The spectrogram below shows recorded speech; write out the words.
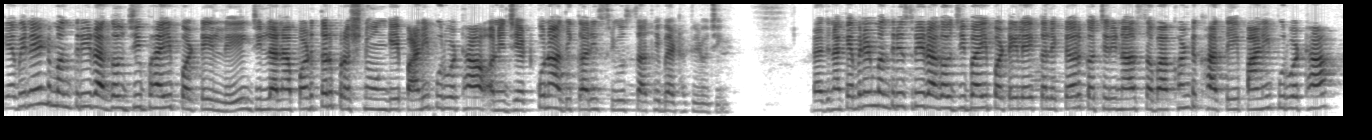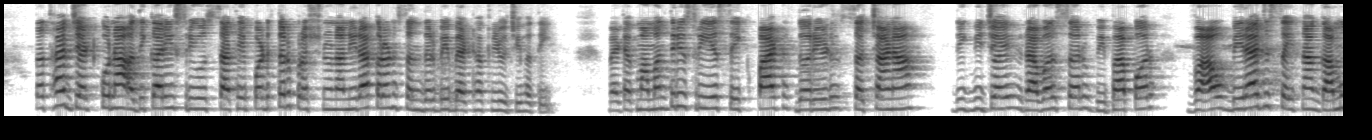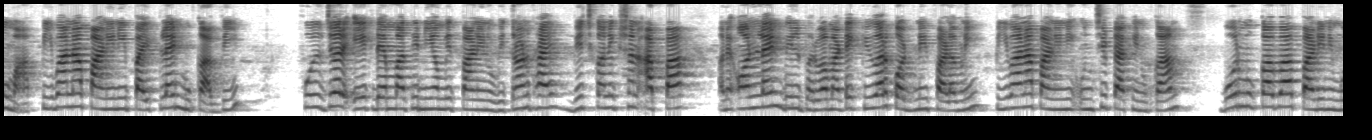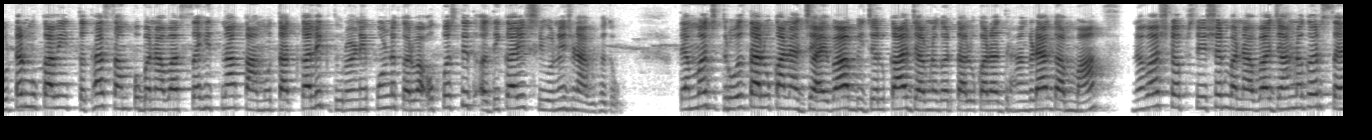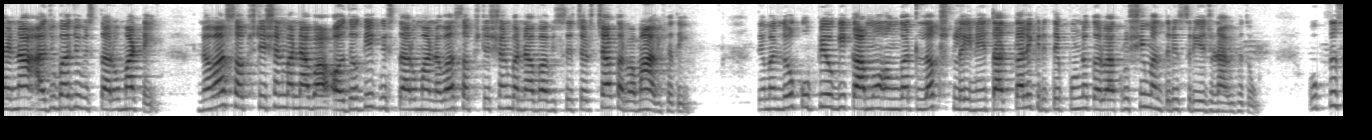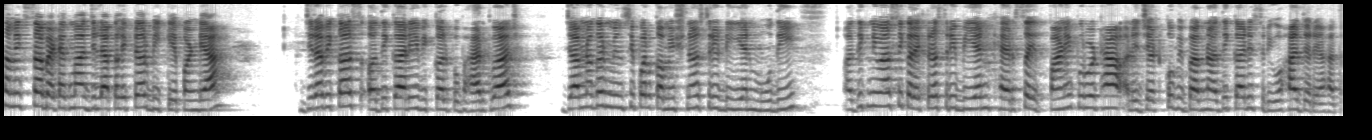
Cabinet મંત્રી રાઘવજીભાઈ પટેલે જિલ્લાના પડતર પ્રશ્નો અંગે પાણી પુરવઠા અને જેટકોના અધિકારીશ્રીઓ સાથે બેઠક યોજી. રાજ્યના કેબિનેટ મંત્રી શ્રી રાઘવજીભાઈ પટેલે કલેક્ટર કચેરીના સભાખંડ ખાતે પાણી પુરવઠા તથા જેટકોના અધિકારીશ્રીઓ સાથે પડતર પ્રશ્નોના નિરાકરણ સંદર્ભે બેઠક યોજી હતી. બેઠકમાં મંત્રીશ્રીએ શેખપાટ, દરેડ, સચાણા, દિગ્વિજય, રાવલસર, વિભાપર, વાવ, બેરાજ સહિતના ગામોમાં પીવાના પાણીની પાઇપલાઇન મુકાવવી ફુલજર એક ડેમમાંથી નિયમિત પાણીનું વિતરણ થાય, વીજ કનેક્શન આપવા અને ઓનલાઈન બિલ ભરવા માટે ક્યુઆર કોડની ફાળવણી, પીવાના પાણીની ઊંચી ટાંકીનું કામ, બોર મુકાવવા, પાણીની મોટર મુકાવી તથા સંપ બનાવવા સહિતના કામો તાત્કાલિક ધોરણે પૂર્ણ કરવા ઉપસ્થિત અધિકારીશ્રીઓને જણાવ્યું હતું. તેમજ ધ્રોલ તાલુકાના જાયવા, બિજલકા, જામનગર તાલુકાના ધ્રાંગડા ગામમાં નવા સ્ટબ સ્ટેશન બનાવવા જામનગર શહેરના આજુબાજુ વિસ્તારો માટે નવા સબસ્ટેશન બનાવવા, ઔદ્યોગિક વિસ્તારોમાં નવા સબસ્ટેશન બનાવવા વિશે ચર્ચા કરવામાં આવી હતી. તેમજ લોક ઉપયોગી કામો અંગત લક્ષ્ય લઈને તાત્કાલિક રીતે પૂર્ણ કરવા કૃષિમંત્રીશ્રીએ જણાવ્યું હતું. ઉક્ત સમીક્ષા બેઠકમાં જિલ્લા કલેક્ટર બી કે પંડ્યા, જિલ્લા વિકાસ અધિકારી Vikalp Bhardwaj, Jamnagar municipal commissioner Shri DN Modi, અધિક નિવાસી કલેક્ટર શ્રી બીએન ખેર સહિત પાણી પુરવઠા અને જટકો વિભાગના અધિકારીશ્રીઓ હાજર રહ્યા હતા.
